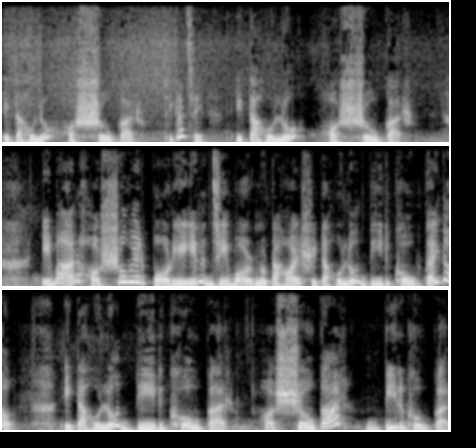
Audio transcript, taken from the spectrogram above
এটা হলো হস্যৌকার ঠিক আছে? এটা হলো হস্যৌকার এবার হস্যের পরের যে বর্ণটা হয় সেটা হলো দীর্ঘৌ, তাই তো? এটা হলো দীর্ঘৌকার। হস্যৌকার দীর্ঘৌকার।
